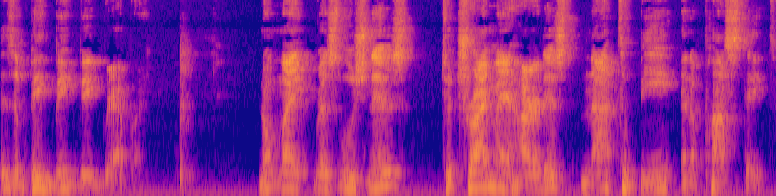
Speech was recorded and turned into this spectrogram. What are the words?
This is a big, big, big rabbi. You know what my resolution is? To try my hardest not to be an apostate.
